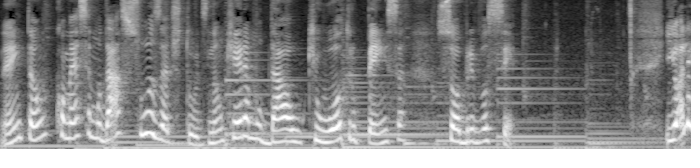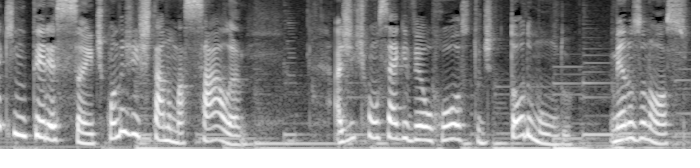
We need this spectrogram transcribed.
Né? Então, comece a mudar as suas atitudes, não queira mudar o que o outro pensa sobre você. E olha que interessante, quando a gente está numa sala, a gente consegue ver o rosto de todo mundo, menos o nosso,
